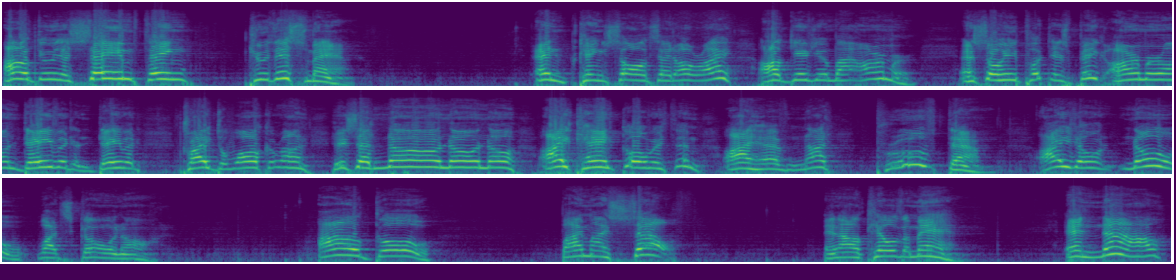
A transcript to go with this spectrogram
I'll do the same thing to this man. And King Saul said, All right, I'll give you my armor. And so he put this big armor on David, and David tried to walk around. He said, No, no, no, I can't go with them. I have not proved them. I don't know what's going on. I'll go by myself and I'll kill the man. And now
